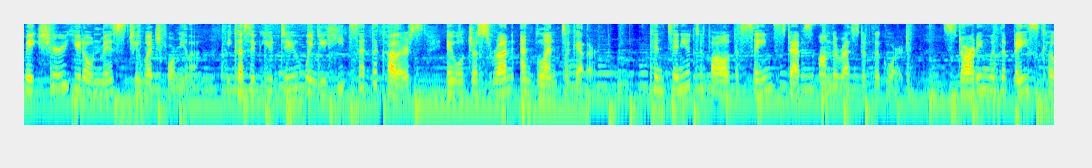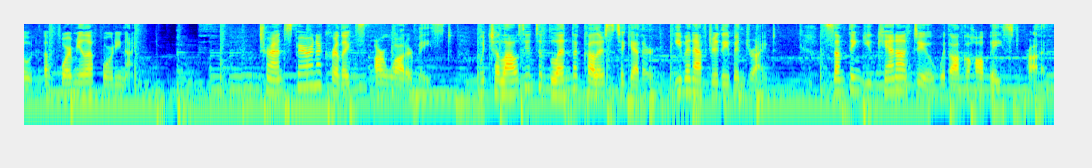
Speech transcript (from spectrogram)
Make sure you don't miss too much formula because if you do when you heat set the colors, it will just run and blend together. Continue to follow the same steps on the rest of the gourd, starting with the base coat of Formula 49. Transparent acrylics are water-based, which allows you to blend the colors together even after they've been dried, something you cannot do with alcohol-based products.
